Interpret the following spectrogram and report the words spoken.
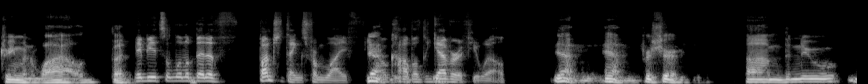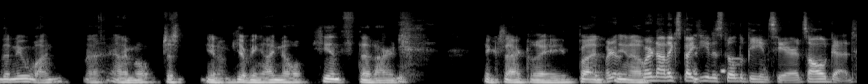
Dreamin' Wild but Maybe it's a little bit of bunch of things from life, you Yeah. know, cobbled together, if you will. yeah yeah for sure um the new the new one uh, and i'm just you know giving i know hints that aren't exactly but We're, you know we're not expecting you to spill the beans here. It's all good.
